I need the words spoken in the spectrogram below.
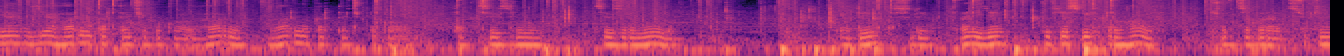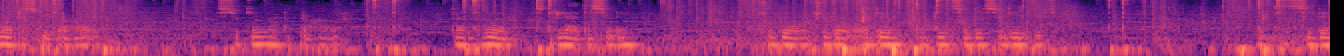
Є, є гарну картечу поклали. Гарну, гарну картечу поклали. Так, цих зруйнуємо. Цих зруйнуємо. Один сюди. Ай-яй, тут я своїх прогалив. Чорт забирає, всю кімнату свою прогалив. Всю кімнату прогалив. Так, двоє. Стріляйте сюди. Чудово, чудово. Один, ідіть сюди, сюди йдіть. Ідіть сюди.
